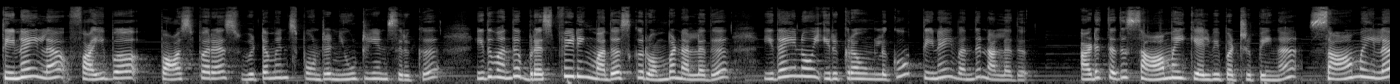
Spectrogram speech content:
திணையில் ஃபைபர் பாஸ்பரஸ் விட்டமின்ஸ் போன்ற நியூட்ரியன்ஸ் இருக்குது இது வந்து பிரெஸ்ட் ஃபீடிங் மதர்ஸ்க்கு ரொம்ப நல்லது. இதய நோய் இருக்கிறவங்களுக்கும் திணை வந்து நல்லது. அடுத்தது சாமை கேள்விப்பட்டிருப்பீங்க. சாமையில்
